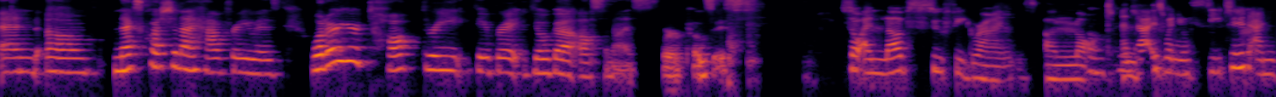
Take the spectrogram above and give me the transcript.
And um, next question I have for you is What are your top three favorite yoga asanas or poses? So I love Sufi grinds a lot. Okay. And that is when you're seated and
